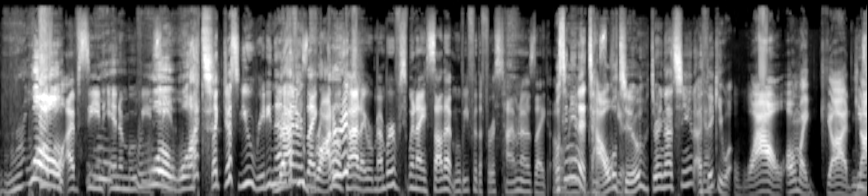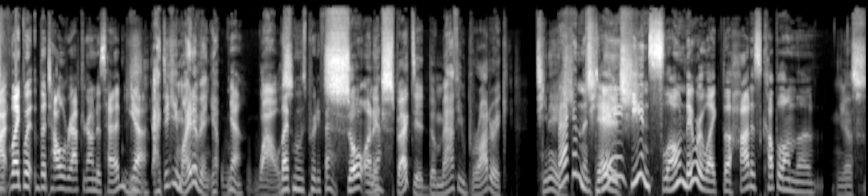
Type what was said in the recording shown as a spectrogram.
Whoa! I've seen in a movie. Whoa! scene. What? Like just you reading that again, I was like, oh, Broderick? oh god! I remember when I saw that movie for the first time, and I was like, oh, wasn't he in a towel cute. too during that scene? I Yeah. think he. wa- Wow! Oh my God! He's Not. like with the towel wrapped around his head. Yeah, I think he might have been. Yeah. Yeah. Wow. life moves pretty fast. So unexpected. The Matthew Broderick teenage. Back in the day, teenage- he and Sloane, they were like the hottest couple on the Yes.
